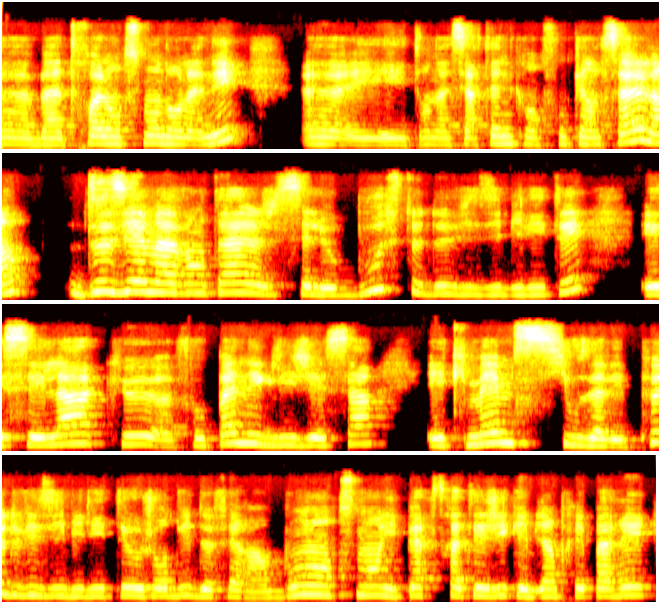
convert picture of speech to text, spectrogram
euh, bah, trois lancements dans l'année, et tu en as certaines qui n'en font qu'un seul. Hein. Deuxième avantage, c'est le boost de visibilité. Et c'est là qu'il ne euh, faut pas négliger ça et que même si vous avez peu de visibilité aujourd'hui, de faire un bon lancement hyper stratégique et bien préparé,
